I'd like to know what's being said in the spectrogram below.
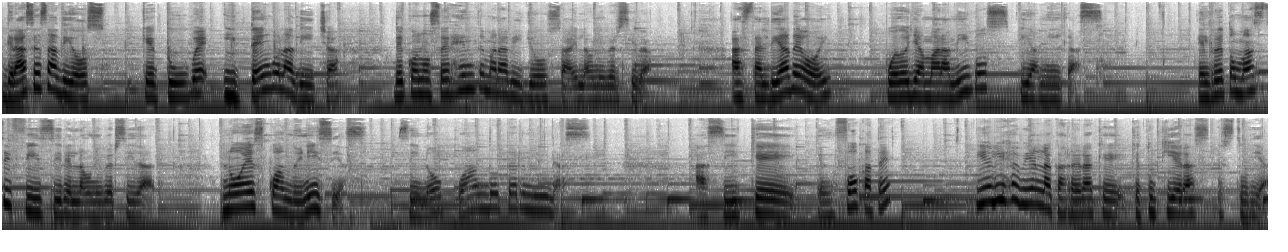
gracias a Dios que tuve y tengo la dicha de conocer gente maravillosa en la universidad. Hasta el día de hoy puedo llamar amigos y amigas. El reto más difícil en la universidad no es cuando inicias, sino cuando terminas. Así que enfócate y elige bien la carrera que, tú quieras estudiar.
